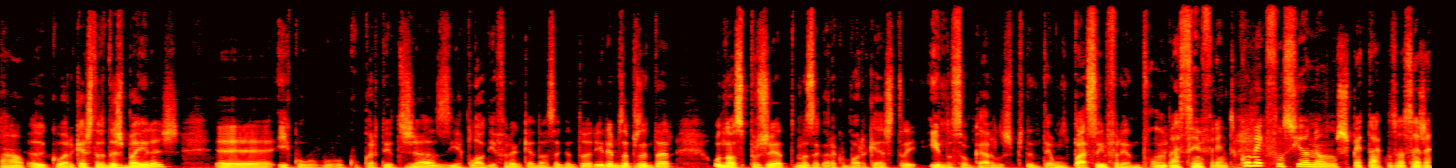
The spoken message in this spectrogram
uh, com a orquestra das Beiras e com, com, o quarteto de jazz e a Cláudia Franca, a nossa cantora, iremos apresentar o nosso projeto, mas agora com uma orquestra e no São Carlos, portanto, é um passo em frente. Um passo em frente. Como é que funcionam os espetáculos? Ou seja,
